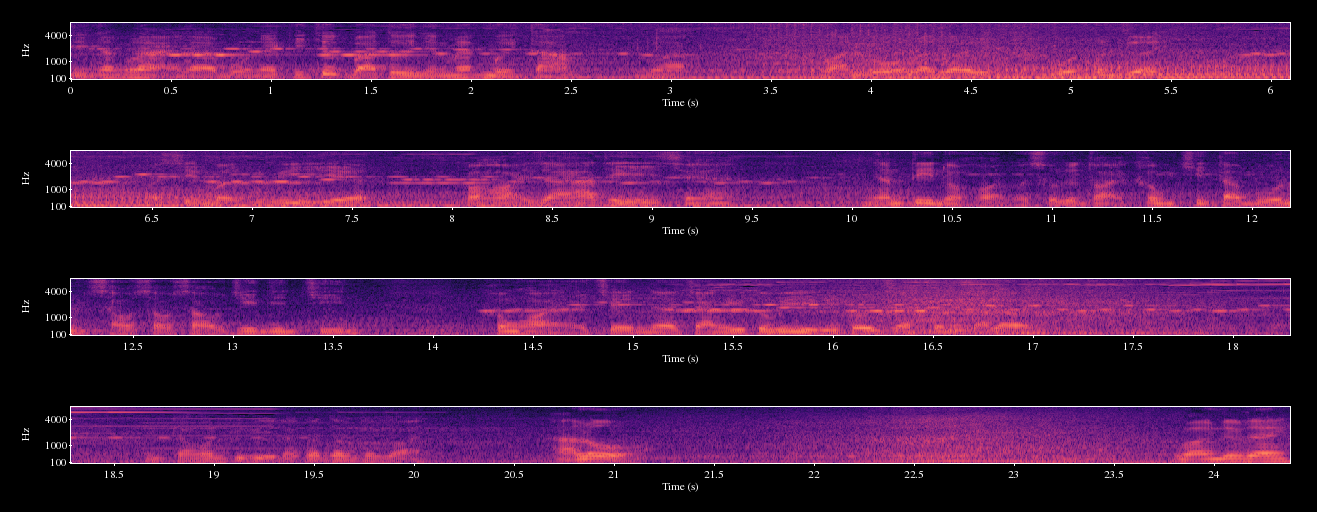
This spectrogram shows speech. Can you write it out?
Xin nhắc lại là bộ này kích thước 34 x mét 18 và ván gỗ là dày 4 phân rưỡi. Và xin mời quý vị à, có hỏi giá thì sẽ nhắn tin hoặc hỏi vào số điện thoại 0984 666 999 không hỏi ở trên à, trang youtube thì tôi sẽ không trả lời. Xin cảm ơn quý vị đã quan tâm theo dõi. Alo. Vâng được đây.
